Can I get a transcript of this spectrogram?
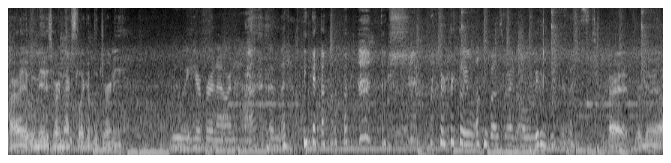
All right, we made it to our next leg of the journey. We wait here for an hour and a half, and then we have a really long bus ride all the way to Bucharest. All right, we're gonna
